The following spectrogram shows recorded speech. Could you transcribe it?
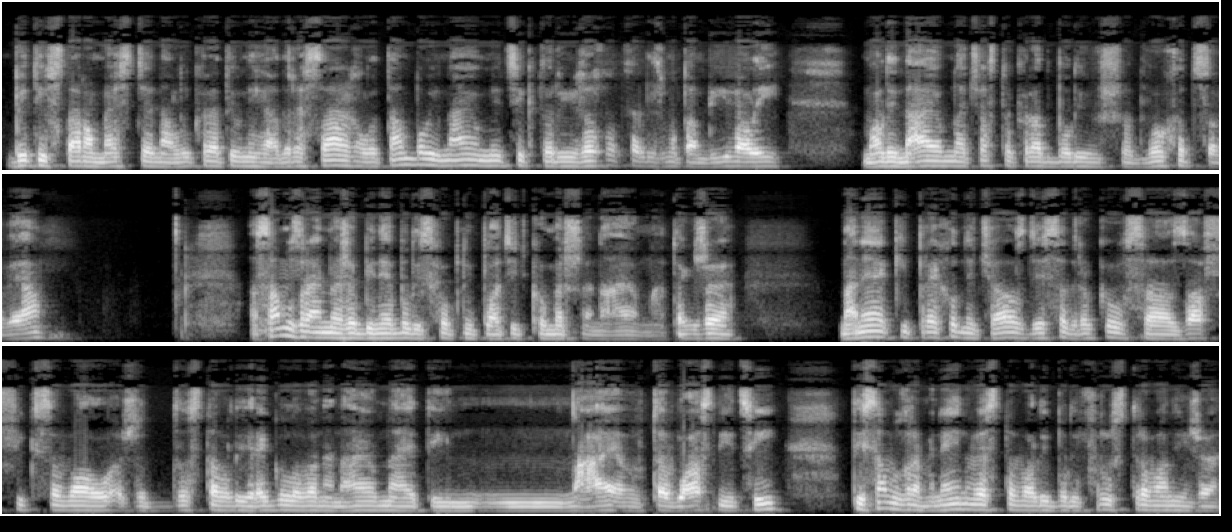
byty v starom meste na lukratívnych adresách, ale tam boli nájomníci, ktorí zo socializmu tam bývali, mali nájomné, častokrát boli už dôchodcovia. A samozrejme, že by neboli schopní platiť komerčné nájomné. Takže na nejaký prechodný čas, 10 rokov sa zafixoval, že dostávali regulované nájomné aj tí nájom, vlastníci. Tí samozrejme neinvestovali, boli frustrovaní, že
